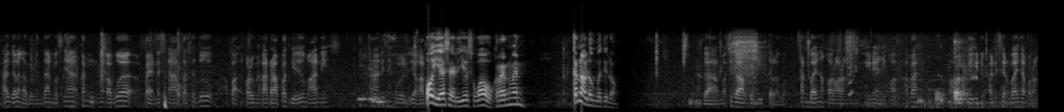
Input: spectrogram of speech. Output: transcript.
agak lah nggak permintaan maksudnya kan nyokap gue PNS nah atasnya tuh apa kalau misalkan rapat gitu sama Anies kan Anies yang di Jakarta Oh iya, serius. Wow, keren men. Kenal dong berarti dong. Nggak masih nggak sampai detail lah bang kan banyak orang-orang ini anjing apa orang di hidup Anies kan banyak orang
